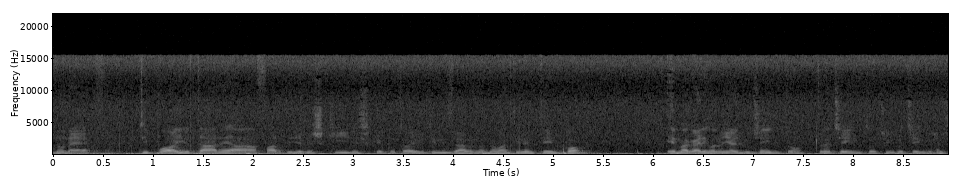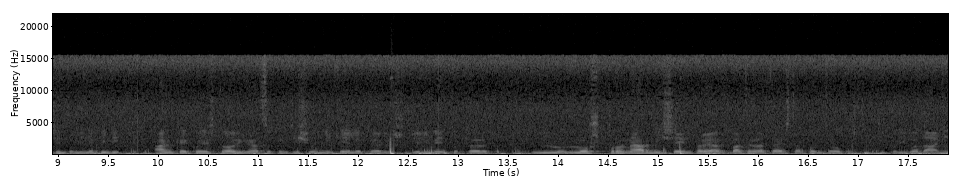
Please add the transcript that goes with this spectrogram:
non è, ti può aiutare a farti delle skills che potrai utilizzare andando avanti nel tempo e magari guadagnare 200, 300, 500, 600 mila. Quindi anche questo ringrazio tantissimo Michele per il suggerimento, per lo, lo spronarmi sempre a sbattere la testa contro questi tipi di guadagni.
